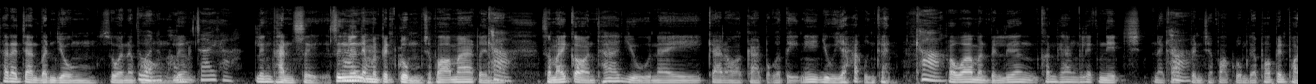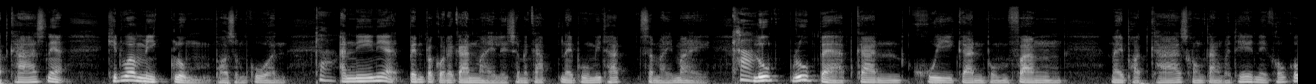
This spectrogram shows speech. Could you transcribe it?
ท่านอาจารย์บรรยงสวนตัพวองนพอเรื่องใช่ค่ะเรื่องทันสื่อ ซึ่งใช่เรื่องเนี้ค่ะมันเป็นกลุ่มเฉพาะมากเลยนะค่ะสมัยก่อนถ้าอยู่ในการออกอากาศปกตินี่อยู่ยากเหมือนกันค่ะเพราะว่ามันเป็นเรื่องค่อนข้างเรียกนิชนะครับค่ะเป็นเฉพาะกลุ่มแต่พอเป็นพอดแคสต์เนี่ยคิดว่ามีกลุ่มพอสมควรค่ะอันนี้เนี่ยเป็นปรากฏการณ์ใหม่เลยใช่ไหมครับ ในภูมิทัศน์สมัยใหม่ค่ะรูปรูปแบบการคุยกันผมฟังในพอดแคสต์ของต่างประเทศเนี่ยเขาก็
